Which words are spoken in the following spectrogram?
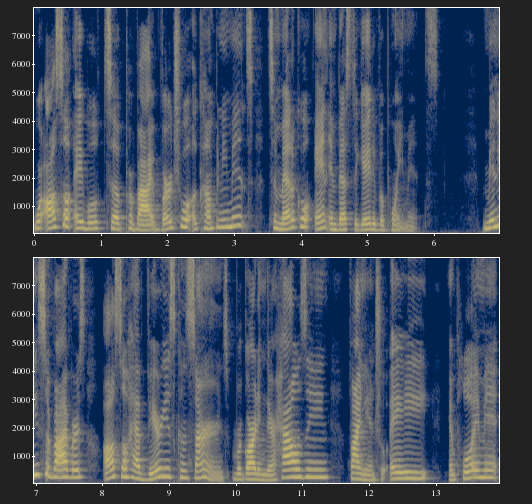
We're also able to provide virtual accompaniments to medical and investigative appointments. Many survivors also have various concerns regarding their housing, financial aid, employment,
